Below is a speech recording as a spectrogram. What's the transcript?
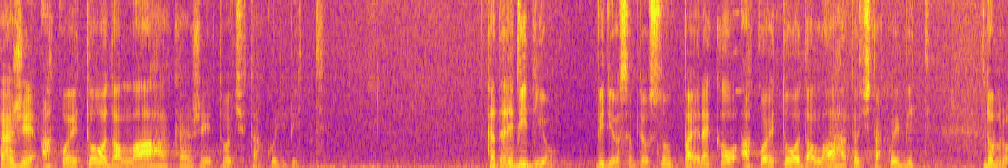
kaže, ako je to od Allaha, kaže, to će tako i biti. Kada je vidio, vidio sam te u snu, pa je rekao, ako je to od Allaha, to će tako i biti. Dobro,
